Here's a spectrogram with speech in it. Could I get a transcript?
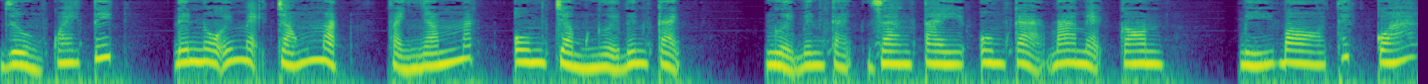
Giường quay tít, đến nỗi mẹ chóng mặt, phải nhắm mắt ôm chầm người bên cạnh. Người bên cạnh giang tay ôm cả ba mẹ con. Bí bo thích quá,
